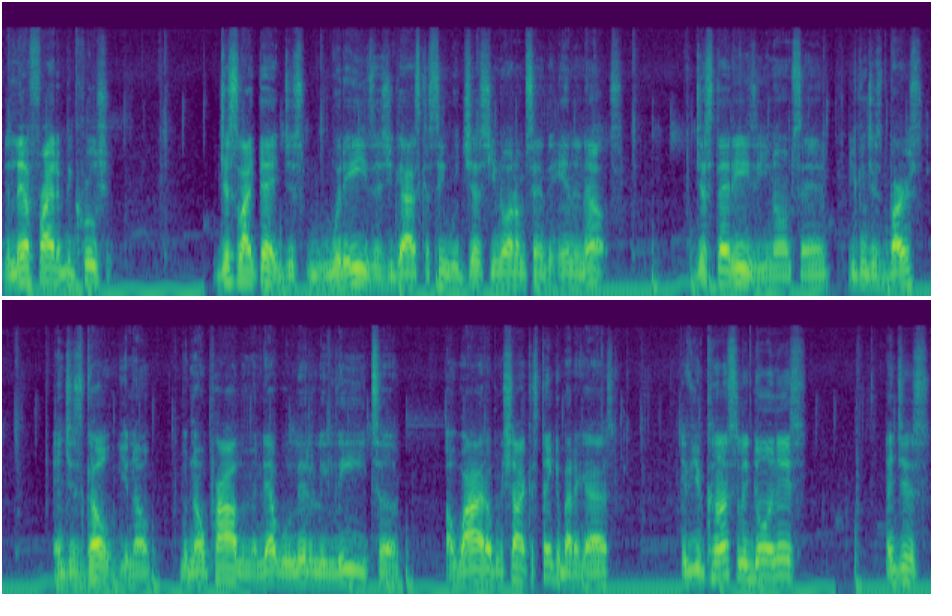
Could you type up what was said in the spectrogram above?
the left right will be crucial. Just like that, just with ease, as you guys can see, with just, you know what I'm saying, the in and outs. Just that easy, you know what I'm saying? You can just burst and just go, you know, with no problem. And that will literally lead to a wide open shot. Because think about it, guys. If you're constantly doing this and just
